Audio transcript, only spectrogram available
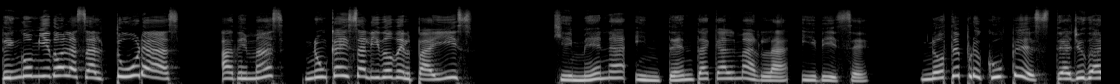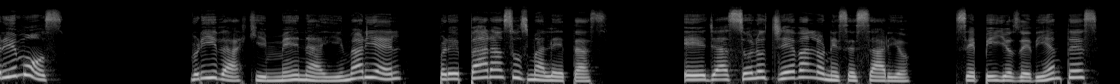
Tengo miedo a las alturas. Además, nunca he salido del país. Jimena intenta calmarla y dice, No te preocupes, te ayudaremos. Frida, Jimena y Mariel preparan sus maletas. Ellas solo llevan lo necesario, cepillos de dientes,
